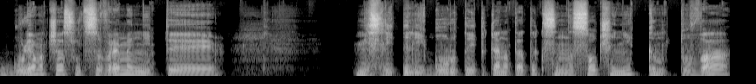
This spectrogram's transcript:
голяма част от съвременните мислители, гурута и така нататък са насочени към това,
